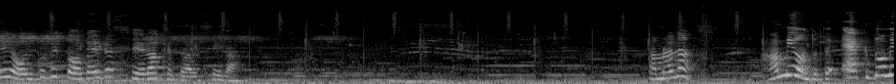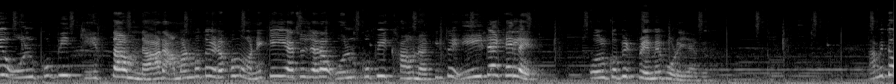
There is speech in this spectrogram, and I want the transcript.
এই ওলকপির তরকারিটা সেরা খেতে হয় সেরা। আমরা না আমি অন্তত একদমই ওলকপি খেতাম না। আর আমার মতো এরকম অনেকেই আছে যারা ওলকপি খাও না, কিন্তু এইটা খেলে ওলকপির প্রেমে পড়ে যাবে। আমি তো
